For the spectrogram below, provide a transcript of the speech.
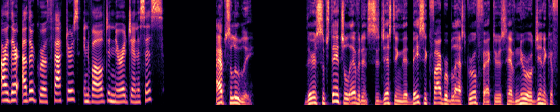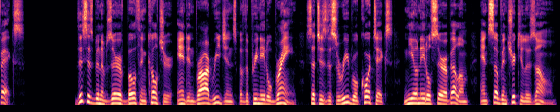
Are there other growth factors involved in neurogenesis? Absolutely. There is substantial evidence suggesting that basic fibroblast growth factors have neurogenic effects. This has been observed both in culture and in broad regions of the prenatal brain, such as the cerebral cortex, neonatal cerebellum, and subventricular zone.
